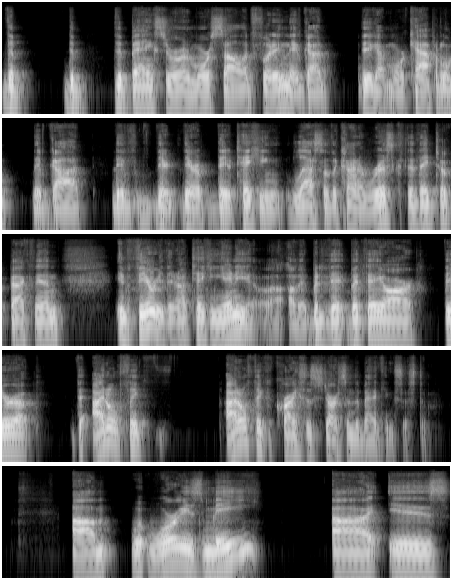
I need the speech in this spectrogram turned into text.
the the the banks are on a more solid footing. They've got they've got more capital. They've got they've they're they're they're taking less of the kind of risk that they took back then. In theory, they're not taking any of it, but they, but they are they're. I don't think I don't think a crisis starts in the banking system. Um, what worries me uh, is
